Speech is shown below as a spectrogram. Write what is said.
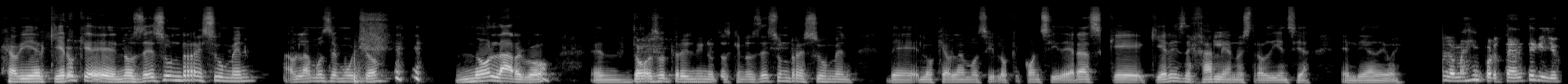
Javier, quiero que nos des un resumen, hablamos de mucho, no largo, en dos o tres minutos, que nos des un resumen de lo que hablamos y lo que consideras que quieres dejarle a nuestra audiencia el día de hoy. Lo más importante que yo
